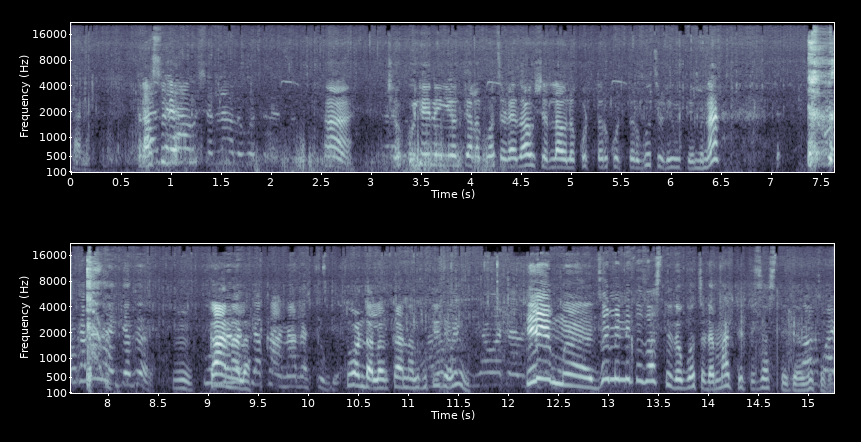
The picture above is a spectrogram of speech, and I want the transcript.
चालेल तर असू द्या औषध लावलं गोचऱ्याचं हा छकुलीने येऊन त्याला गोचड्याचं औषध लावलं कुठतर कुठतर गोचडी होते म्हणा. कानाला. तोंडाला कानाला होती ते. ते जमिनीतच असते त्या गोचड्या मातीतच असते त्या गोचड्या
